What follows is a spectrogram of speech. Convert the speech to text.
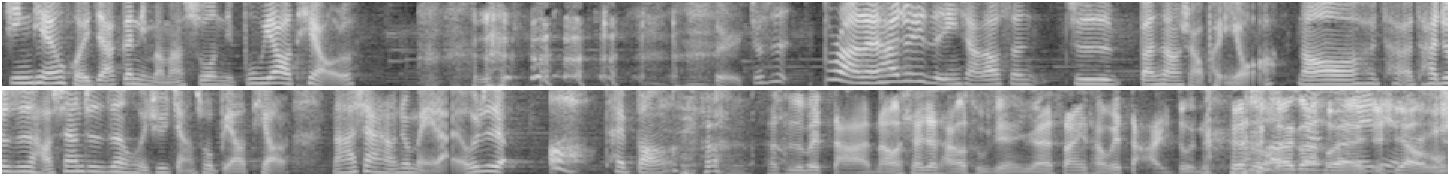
今天回家跟你妈妈说，你不要跳了。对，就是不然呢，他就一直影响到生，就是班上小朋友啊。然后他他就是好像就是真的回去讲说不要跳了，然后他下堂就没来了。我就觉得哦，太棒了。他是不是被打，然后下下堂又出现，原来上一堂被打一顿，乖乖回来学跳舞。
